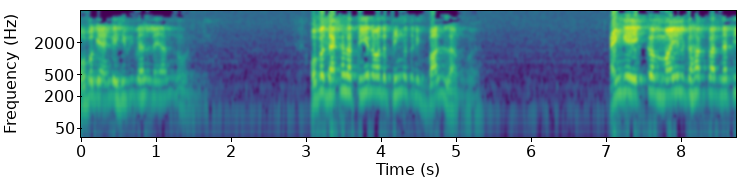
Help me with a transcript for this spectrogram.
ඔබගේ ඇඟ හිරිවැල්ල යන්න ඕනේ. ඔබ දැකලා තියෙනවද පින්වදනි බල්ලන්ව? ඇඟේ එක මයිල් ගහක්වත් නැති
